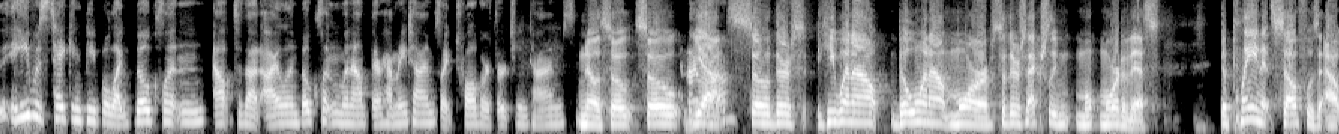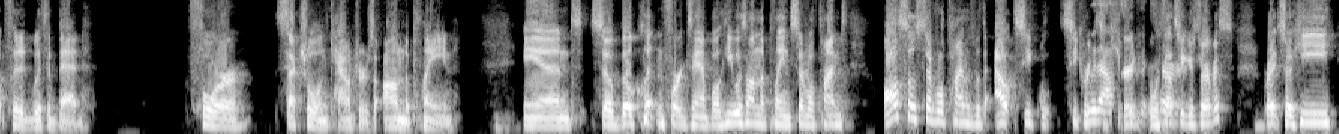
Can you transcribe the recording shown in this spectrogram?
he was taking people like Bill Clinton out to that island. Bill Clinton went out there how many times? Like 12 or 13 times? No, so so yeah, wrong? so there's he went out Bill went out more. So there's actually m- more to this. The plane itself was outfitted with a bed for sexual encounters on the plane. And so Bill Clinton for example, he was on the plane several times also several times without secret, secret without security secret or without service. secret service, right? So he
